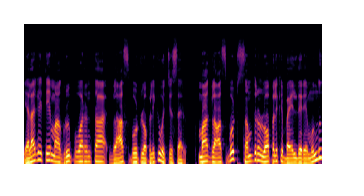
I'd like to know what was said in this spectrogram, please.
ఎలాగైతే మా గ్రూప్ వారంతా గ్లాస్ బోట్ లోపలికి వచ్చేశారు. మా గ్లాస్ బోట్ సముద్రం లోపలికి బయలుదేరే ముందు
